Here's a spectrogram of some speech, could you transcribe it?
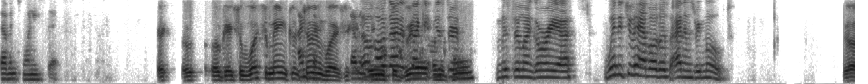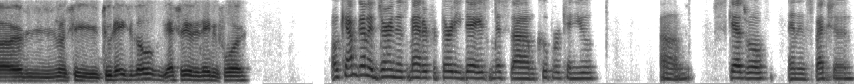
seven twenty-six. Uh, uh, Okay, so what's the main concern was? No, hold on a second, Mr. Mr. Longoria, when did you have all those items removed? Uh, let's see, two days ago, yesterday or the day before. Okay, I'm gonna adjourn this matter for thirty days. Ms. um, Cooper, can you um, schedule an inspection?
